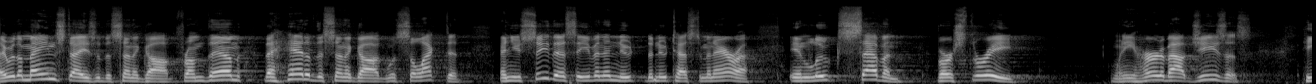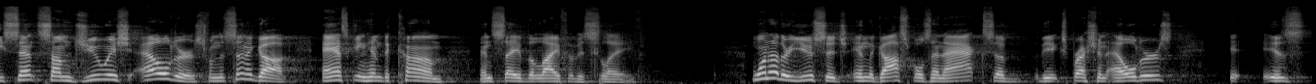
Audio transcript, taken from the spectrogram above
They were the mainstays of the synagogue. From them, the head of the synagogue was selected. And you see this even in New, the New Testament era. In Luke 7, verse 3, when he heard about Jesus, he sent some Jewish elders from the synagogue asking him to come and save the life of his slave. One other usage in the Gospels and Acts of the expression elders is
